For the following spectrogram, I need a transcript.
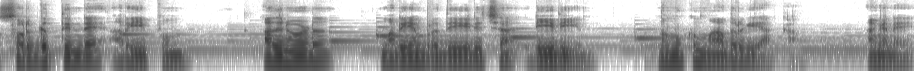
സ്വർഗത്തിന്റെ അറിയിപ്പും അതിനോട് മറിയം പ്രതികരിച്ച രീതിയും നമുക്ക് മാതൃകയാക്കാം. അങ്ങനെ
